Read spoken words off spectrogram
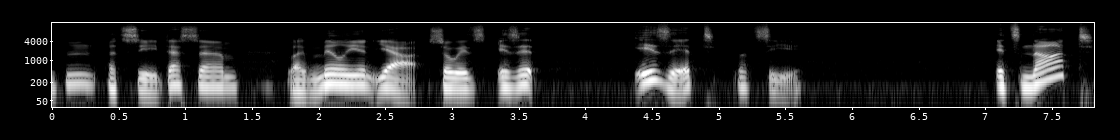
mm-hmm, let's see. Decim like million. Yeah. So it's is it is it let's see. It's not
